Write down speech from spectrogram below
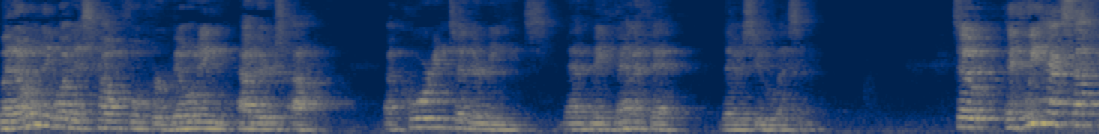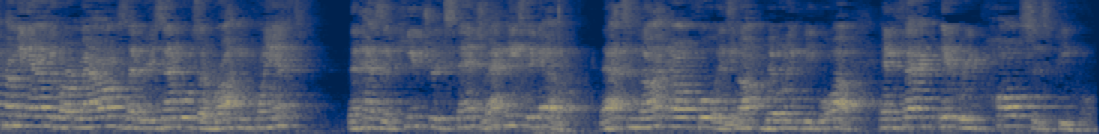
but only what is helpful for building others up, according to their needs, that may benefit those who listen." So, if we have stuff coming out of our mouths that resembles a rotten plant, that has a putrid stench, that needs to go. That's not helpful. It's not building people up. In fact, it repulses people.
